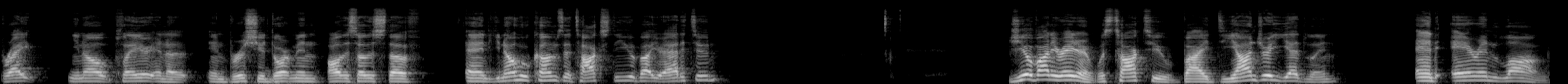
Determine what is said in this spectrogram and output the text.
bright, you know, player in a in Borussia Dortmund, all this other stuff, and you know who comes and talks to you about your attitude? Giovanni Reyna was talked to by DeAndre Yedlin and Aaron Long.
